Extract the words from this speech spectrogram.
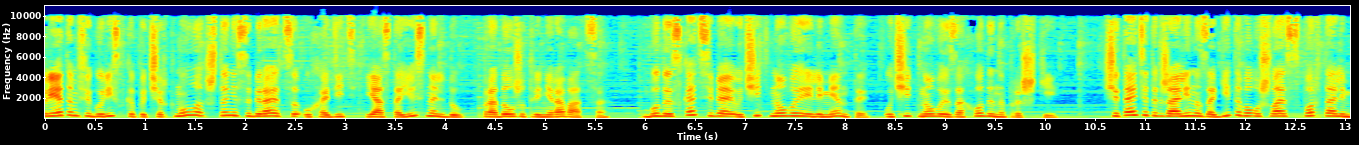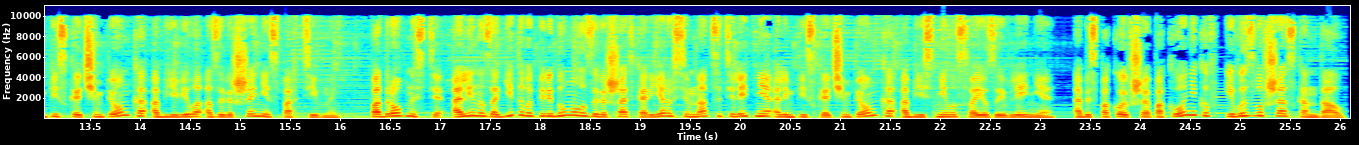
При этом фигуристка подчеркнула, что не собирается уходить, я остаюсь на льду, продолжу тренироваться. Буду искать себя и учить новые элементы, учить новые заходы на прыжки. Считайте также Алина Загитова ушла из спорта олимпийская чемпионка объявила о завершении спортивной. Подробности, Алина Загитова передумала завершать карьеру 17-летняя олимпийская чемпионка объяснила свое заявление, обеспокоившее поклонников и вызвавшее скандал.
